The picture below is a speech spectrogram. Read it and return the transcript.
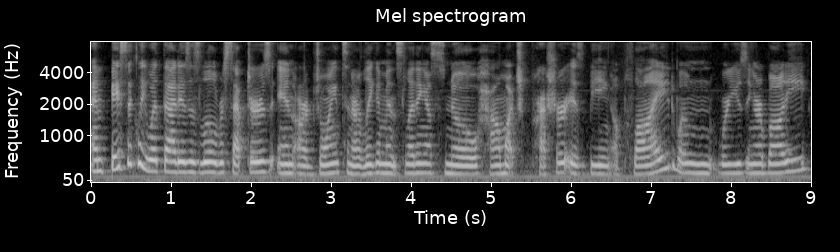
and basically, what that is is little receptors in our joints and our ligaments letting us know how much pressure is being applied when we're using our body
